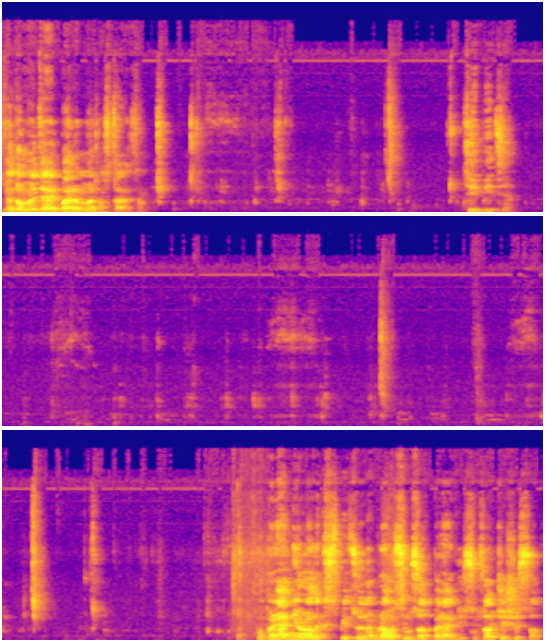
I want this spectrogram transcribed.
Я думаю, 9 балів можна ставити. Цій піці. Попередній ролик з піцею набрав 700 переглядів. 700 чи 600.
